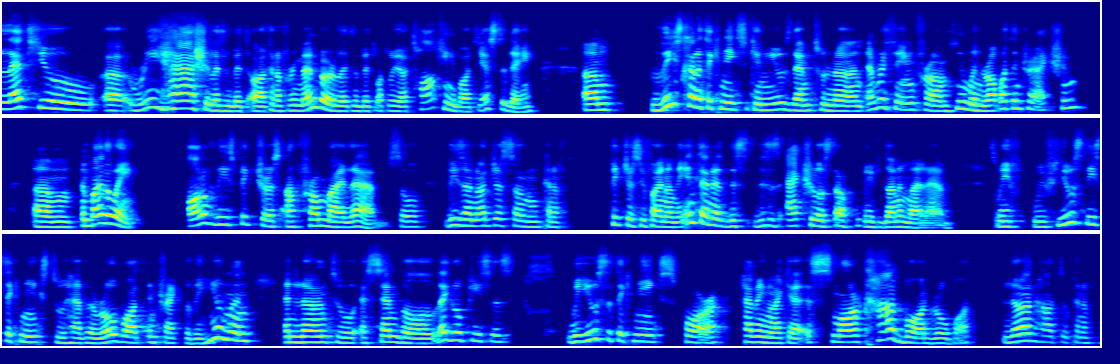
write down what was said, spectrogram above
let you uh, rehash a little bit or kind of remember a little bit what we were talking about yesterday. Um, these kind of techniques, you can use them to learn everything from human robot interaction. Um, and by the way, all of these pictures are from my lab. So these are not just some kind of pictures you find on the internet. This, this is actual stuff we've done in my lab. So we've, we've used these techniques to have a robot interact with a human and learn to assemble Lego pieces we use the techniques for having like a, a small cardboard robot learn how to kind of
